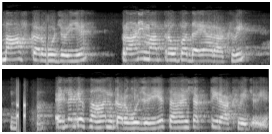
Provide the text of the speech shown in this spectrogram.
માફ કરવું જોઈએ. પ્રાણી માત્ર ઉપર દયા રાખવી. એટલે કે સહન કરવું જોઈએ, સહન શક્તિ રાખવી જોઈએ.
